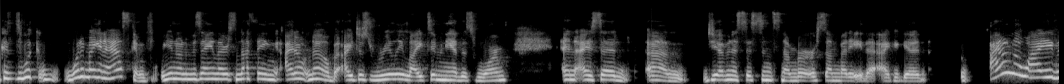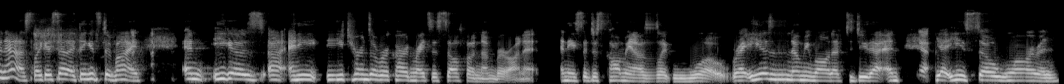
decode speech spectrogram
because what, what am I going to ask him? for? You know what I'm saying? There's nothing, I don't know, but I just really liked him and he had this warmth. And I said, um, do you have an assistance number or somebody that I could get? An, I don't know why I even asked. Like I said, I think it's divine. And he goes, uh, and he, he turns over a card and writes his cell phone number on it. And he said, just call me. And I was like, whoa, right. He doesn't know me well enough to do that. And Yeah. yet he's so warm. And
